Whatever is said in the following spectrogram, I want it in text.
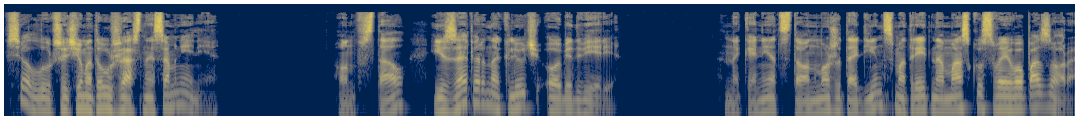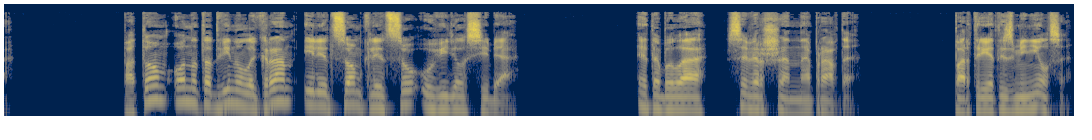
Все лучше, чем это ужасное сомнение. Он встал и запер на ключ обе двери. Наконец-то он может один смотреть на маску своего позора. Потом он отодвинул экран и лицом к лицу увидел себя. Это была совершенная правда. Портрет изменился.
